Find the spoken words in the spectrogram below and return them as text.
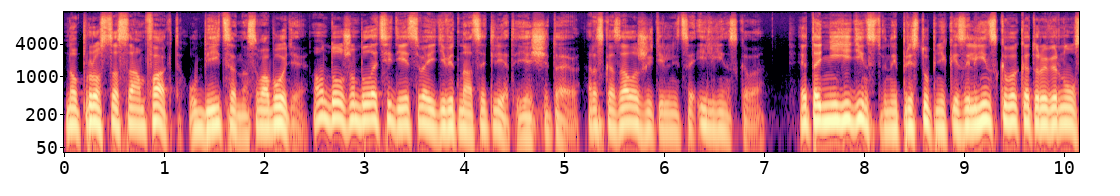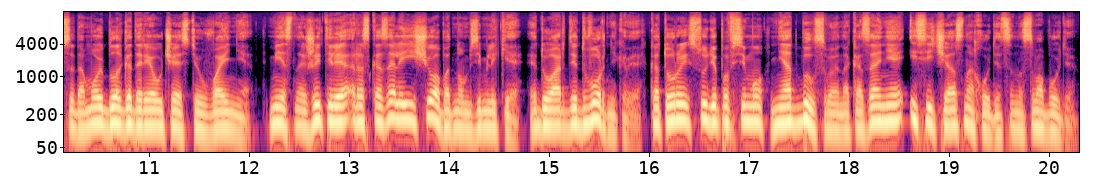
но просто сам факт. Убийца на свободе. Он должен был отсидеть свои 19 лет, я считаю, рассказала жительница Ильинского. Это не единственный преступник из Ильинского, который вернулся домой благодаря участию в войне. Местные жители рассказали еще об одном земляке, Эдуарде Дворникове, который, судя по всему, не отбыл свое наказание и сейчас находится на свободе.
